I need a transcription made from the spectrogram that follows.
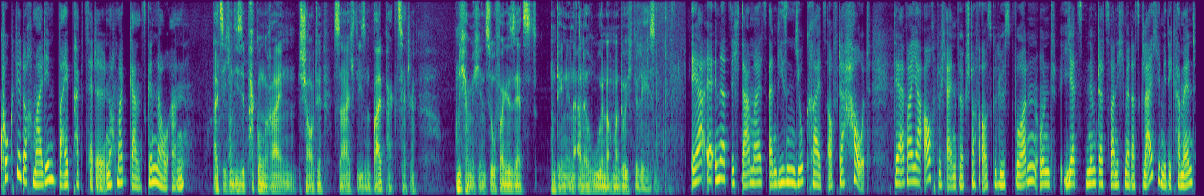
guck dir doch mal den Beipackzettel noch mal ganz genau an. Als ich in diese Packung reinschaute, sah ich diesen Beipackzettel und ich habe mich ins Sofa gesetzt und den in aller Ruhe noch mal durchgelesen. Er erinnert sich damals an diesen Juckreiz auf der Haut. Der war ja auch durch einen Wirkstoff ausgelöst worden und jetzt nimmt er zwar nicht mehr das gleiche Medikament,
